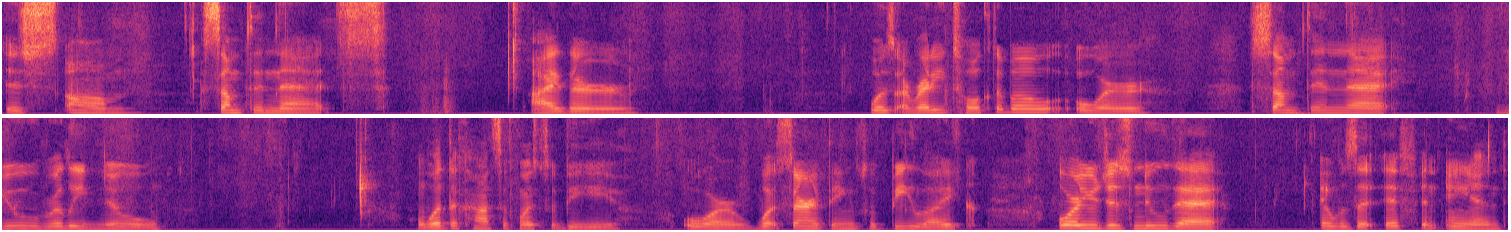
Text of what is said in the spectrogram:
it's um, something that's either was already talked about or something that you really knew what the consequence would be or what certain things would be like or you just knew that it was an if and and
